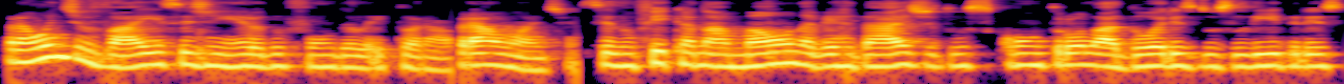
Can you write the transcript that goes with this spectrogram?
Para onde vai esse dinheiro do fundo eleitoral? Para onde? Se não fica na mão, na verdade, dos controladores, dos líderes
